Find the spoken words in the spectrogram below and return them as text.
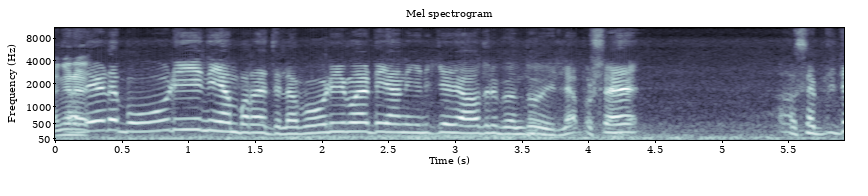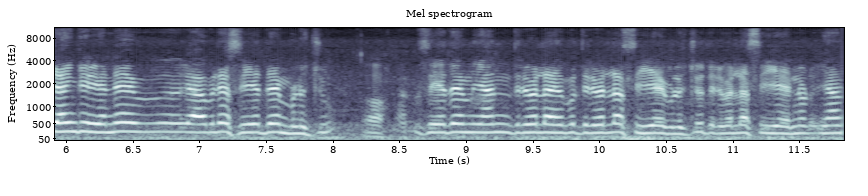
എങ്ങനെ കലയുടെ ബോഡി എന്ന് ഞാൻ പറയത്തില്ല. ബോഡിയുമായിട്ട് ഞാൻ എനിക്ക് യാതൊരു ബന്ധവുമില്ല. പക്ഷേ സെപ്റ്റി ടാങ്ക് എന്നെ രാവിലെ സി എദേം വിളിച്ചു. സി എദേം ഞാൻ തിരുവല്ല ആയപ്പോൾ തിരുവല്ല സി എ വിളിച്ചു. തിരുവല്ല സി എ എന്നോട് ഞാൻ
